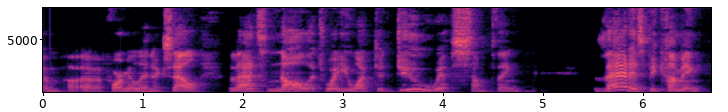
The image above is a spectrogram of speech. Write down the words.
a, a formula in Excel. That's knowledge, what you want to do with something. That is becoming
